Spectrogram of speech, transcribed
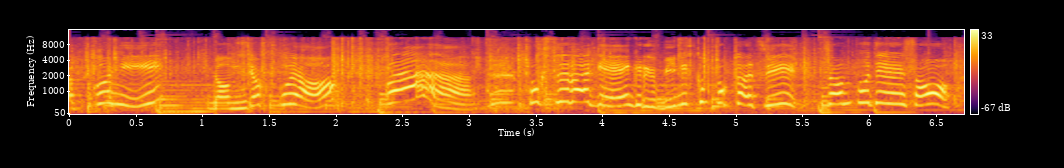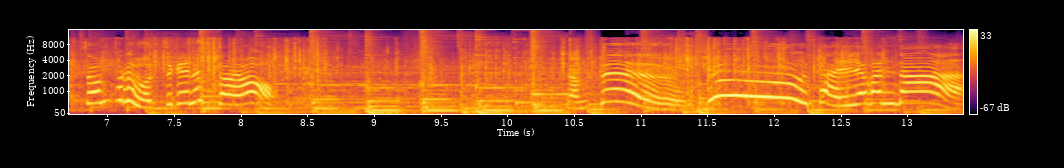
가뿐히 넘겼고요. 와! 폭스바겐 그리고 미니쿠퍼까지 점프대에서 점프를 멋지게 해냈어요. 점프! 후! 달려간다!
